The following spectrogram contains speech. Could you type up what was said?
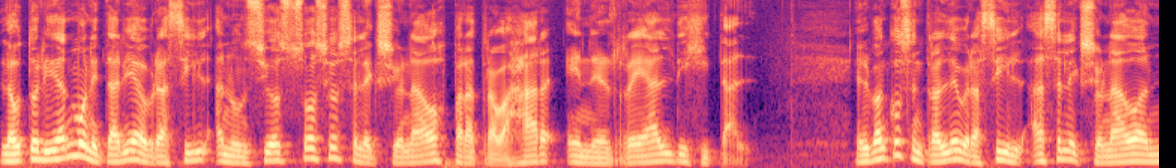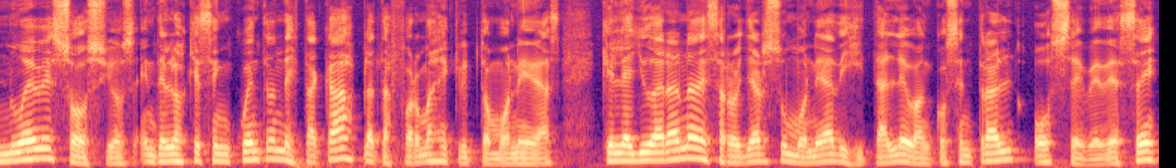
La Autoridad Monetaria de Brasil anunció socios seleccionados para trabajar en el Real Digital. El Banco Central de Brasil ha seleccionado a nueve socios, entre los que se encuentran destacadas plataformas de criptomonedas que le ayudarán a desarrollar su moneda digital de Banco Central o CBDC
